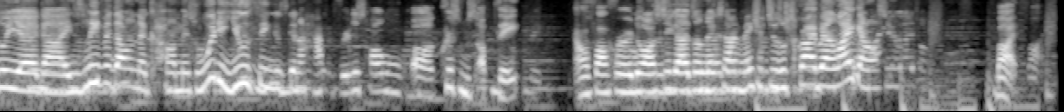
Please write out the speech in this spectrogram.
So yeah, guys, leave it down in the comments. What do you think is gonna happen for this whole uh, Christmas update? Without further ado, I'll see you guys on next time. Make sure to subscribe and like, and I'll see you guys. On- Bye. Bye.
